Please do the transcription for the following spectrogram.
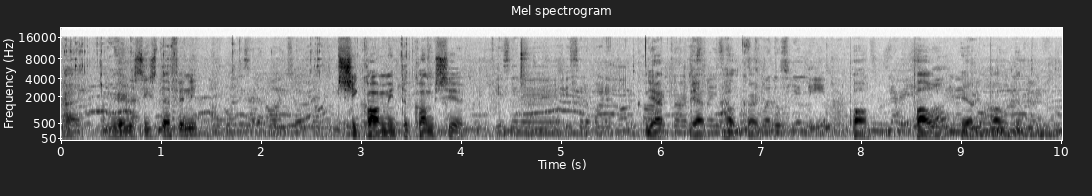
Hi, I'm here to see Stephanie. She called me to come see her. Is it a, is it about a health card? Yep, driver's yep, health card. What is your name? Paul. Paul. Yeah, Paul. yeah.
